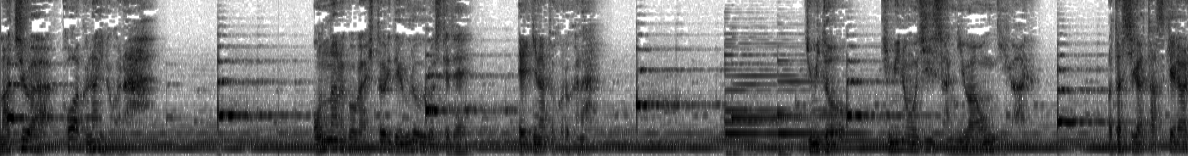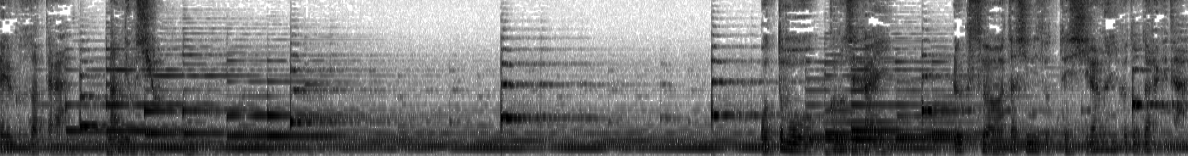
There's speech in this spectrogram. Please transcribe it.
街は怖くないのかな？女の子が一人でうろうろしてて平気なところかな？君と君のおじいさんには恩義がある。私が助けられることだったら何でもしよう。もっともこの世界ルクスは私にとって知らないことだらけだ。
